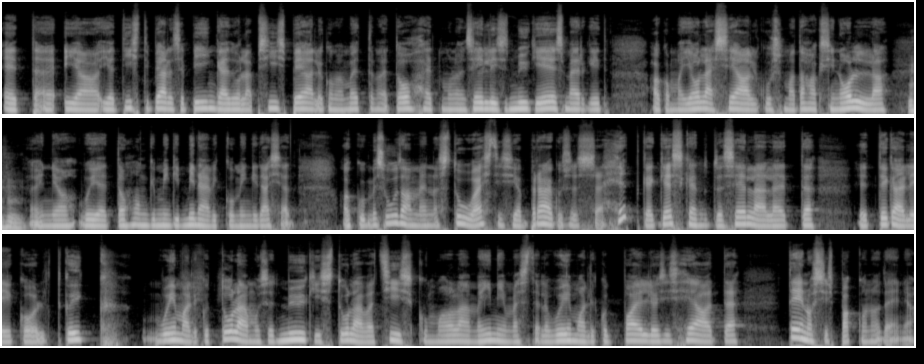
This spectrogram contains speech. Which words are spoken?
et ja, ja tihtipeale see pinge tuleb siis peale, kui me mõtleme, et oh, et mul on sellised müügieesmärgid, aga ma ei ole seal, kus ma tahaksin olla, mhm. onju, või et oh, ongi mingid mineviku mingid asjad. aga kui me suudame ennast tuua hästi siia praegusesse hetke, keskenduda sellele, et, et tegelikult kõik võimalikud tulemused müügis tulevad siis, kui me oleme inimestele võimalikult palju siis head teenust siis pakkunud, onju.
